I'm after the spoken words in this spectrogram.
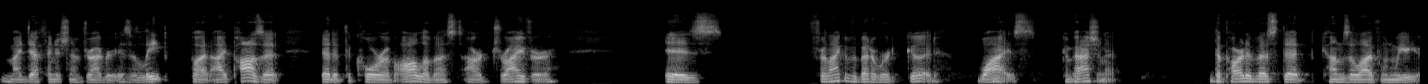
my definition of driver is a leap, but I posit that at the core of all of us, our driver is, for lack of a better word, good, wise, compassionate. The part of us that comes alive when we,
